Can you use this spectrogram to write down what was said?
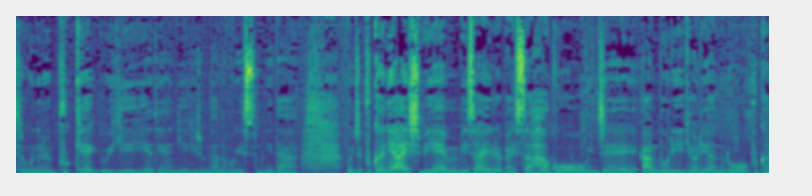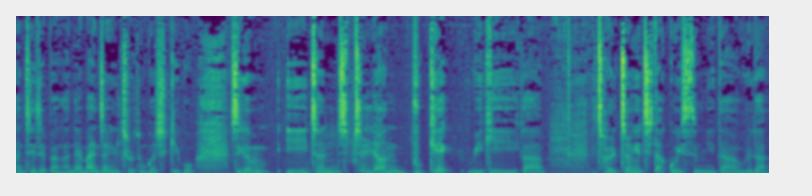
자, 오늘은 북핵 위기에 대한 얘기 좀 나눠보겠습니다. 이제 북한이 ICBM 미사일을 발사하고 이제 안보리 결의안으로 북한 제재 방안을 만장일치로 통과시키고 지금 이 2017년 북핵 위기가 절정에 치닫고 있습니다. 우리가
